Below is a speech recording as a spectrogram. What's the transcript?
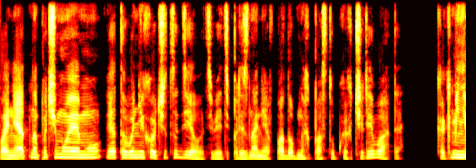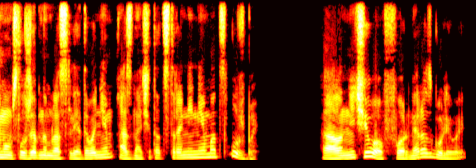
Понятно, почему ему этого не хочется делать, ведь признание в подобных поступках чревато. Как минимум служебным расследованием, а значит отстранением от службы. А он ничего, в форме разгуливает.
